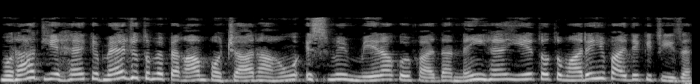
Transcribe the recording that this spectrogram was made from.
مراد یہ ہے کہ میں جو تمہیں پیغام پہنچا رہا ہوں، اس میں میرا کوئی فائدہ نہیں ہے، یہ تو تمہارے ہی فائدے کی چیز ہے۔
